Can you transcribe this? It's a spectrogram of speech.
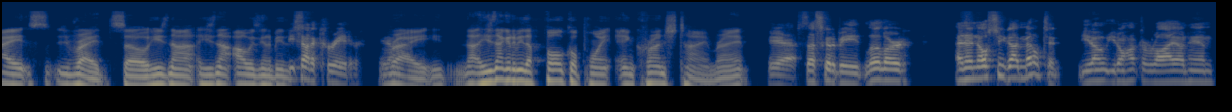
right, right. So he's not he's not always going to be the, he's not a creator, you know? right? Not, he's not going to be the focal point in crunch time, right? Yeah, so that's going to be Lillard, and then also you got Middleton. You know, you don't have to rely on him.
